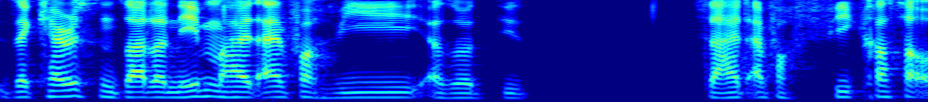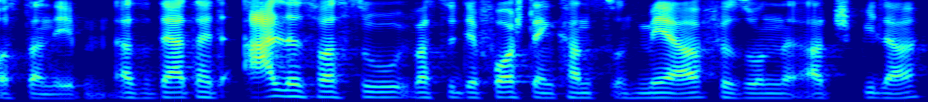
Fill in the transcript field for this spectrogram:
Zach Harrison sah daneben halt einfach wie, also die sah halt einfach viel krasser aus daneben. Also der hat halt alles, was du, was du dir vorstellen kannst und mehr für so eine Art Spieler.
